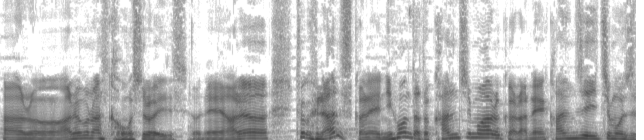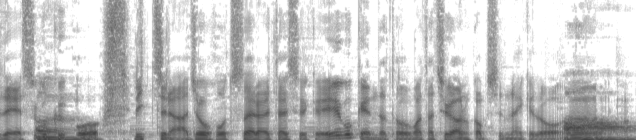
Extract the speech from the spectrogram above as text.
あの、あれもなんか面白いですよね。あれは、特に何ですかね、日本だと漢字もあるからね、漢字一文字ですごくこう、リッチな情報を伝えられたりするけど、英語圏だとまた違うのかもしれないけど、あ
